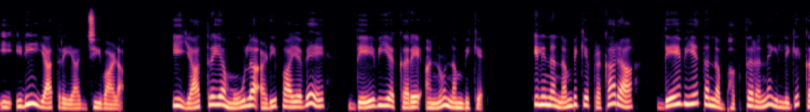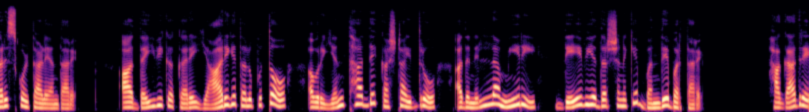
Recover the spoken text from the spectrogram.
ಈ ಇಡೀ ಯಾತ್ರೆಯ ಜೀವಾಳ. ಈ ಯಾತ್ರೆಯ ಮೂಲ ಅಡಿಪಾಯವೇ ದೇವಿಯ ಕರೆ ಅನ್ನೋ ನಂಬಿಕೆ. ಇಲ್ಲಿನ ನಂಬಿಕೆ ಪ್ರಕಾರ ದೇವಿಯೇ ತನ್ನ ಭಕ್ತರನ್ನ ಇಲ್ಲಿಗೆ ಕರೆಸ್ಕೊಳ್ತಾಳೆ ಅಂತಾರೆ. ಆ ದೈವಿಕ ಕರೆ ಯಾರಿಗೆ ತಲುಪುತ್ತೋ ಅವರು ಎಂಥಾದ್ದೇ ಕಷ್ಟ ಇದ್ರೂ ಅದನ್ನೆಲ್ಲ ಮೀರಿ ದೇವಿಯ ದರ್ಶನಕ್ಕೆ ಬಂದೇ ಬರ್ತಾರೆ. ಹಾಗಾದ್ರೆ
